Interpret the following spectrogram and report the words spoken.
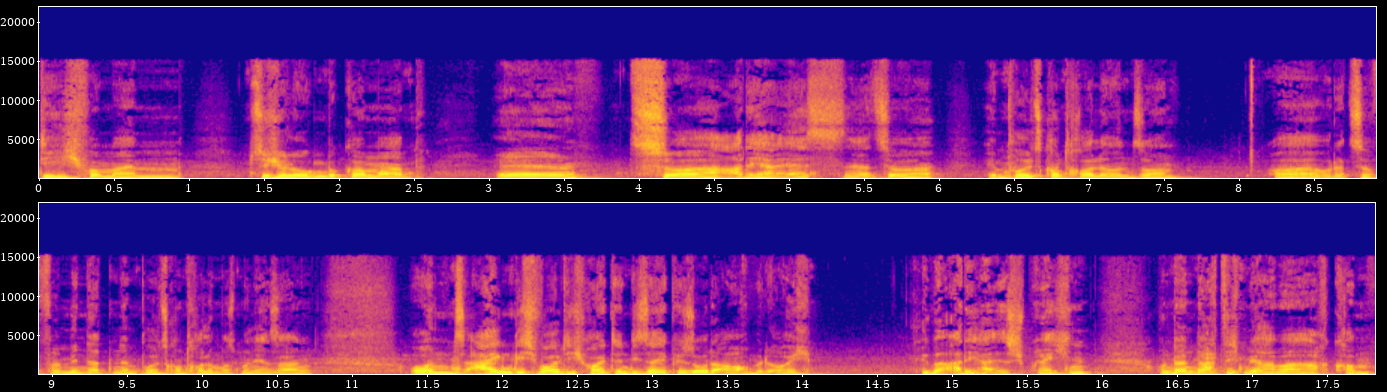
die ich von meinem Psychologen bekommen habe, äh, zur ADHS, ne, zur Impulskontrolle und so. Äh, oder zur verminderten Impulskontrolle, muss man ja sagen. Und eigentlich wollte ich heute in dieser Episode auch mit euch über ADHS sprechen. Und dann dachte ich mir aber, ach komm,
